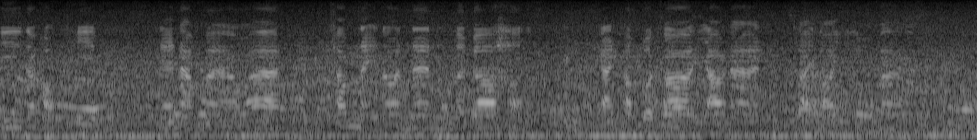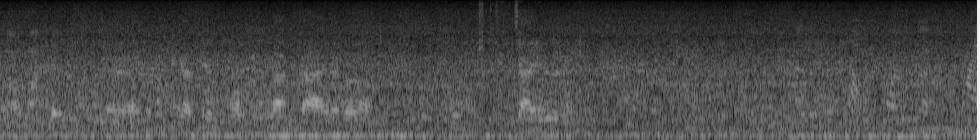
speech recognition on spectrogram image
ที่เจ้าของทีมแนะนำมาว่าค่ำไหนนอนนั่น แล้วก็การขับรถก็ยาวนานหลายร้อยกิโลมากต่อวัน เอ่อมันต้องมีการเตรียมพร้อมทั้งร่างกายแล้วก็จิตใจด้วยครับสองคนแบบใช้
